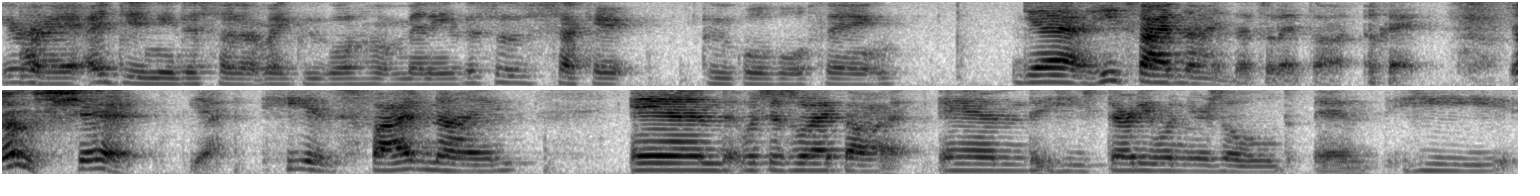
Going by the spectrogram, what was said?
You're right. I do need to set up my Google Home Mini. This is a second Googleable thing. Yeah, he's five nine. That's what I thought. Okay. Oh shit. Yeah, he is five nine, and which is what I thought. And he's thirty one years old, and he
